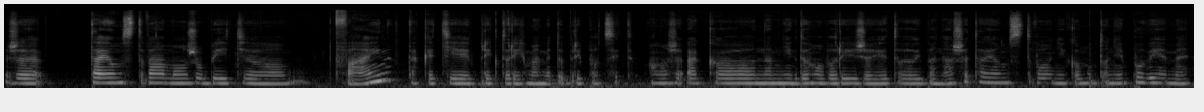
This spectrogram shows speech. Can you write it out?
Že tajomstva môžu byť fajn, také tie, pri ktorých máme dobrý pocit. Ale že ak nám niekto hovorí, že je to iba naše tajomstvo, nikomu to nepovieme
